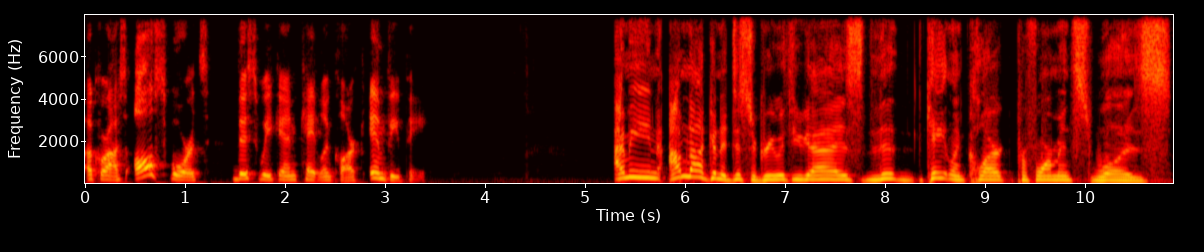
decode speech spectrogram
across all sports this weekend. Caitlin Clark, MVP. I mean, I'm not going to disagree with you guys. The Caitlin Clark performance was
